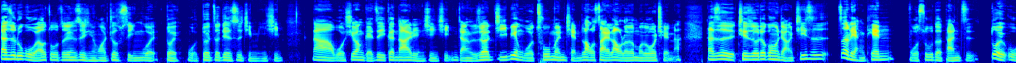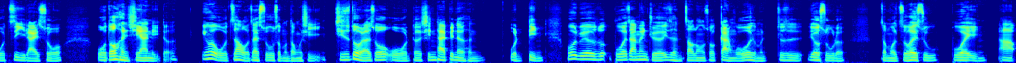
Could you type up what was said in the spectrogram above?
但是如果我要做这件事情的话，就是因为对我对这件事情迷信。那我希望给自己更大一点信心，这样子说，即便我出门前落赛落了那么多钱啊，但是其实我就跟我讲，其实这两天我输的单子对我自己来说，我都很心安理得，因为我知道我在输什么东西。其实对我来说，我的心态变得很稳定，我比如说不会在那边觉得一直很躁动，说干我为什么就是又输了，怎么只会输不会赢啊？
